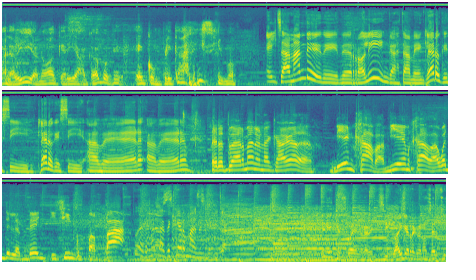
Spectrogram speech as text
a la vía, no va a querer acá porque es complicadísimo. El chamán de, de, de Rolingas también. Claro que sí. Claro que sí. A ver, a ver. Pero tu hermano una cagada. Bien Java, bien Java. Aguante las 25, papá. ¿Tu hermana? ¿De qué hermana? Qué bien que suena la 25. Hay que reconocer su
